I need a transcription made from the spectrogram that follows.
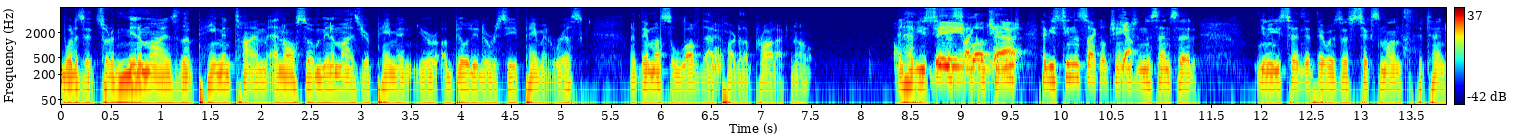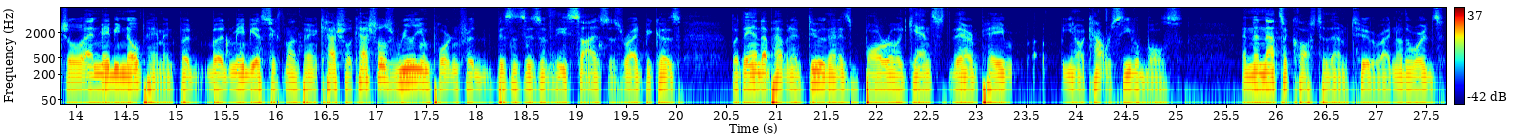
what is it? Sort of minimize the payment time and also minimize your payment, your ability to receive payment risk. Like they must love that yeah. part of the product, no? And have you seen they the cycle change? That. Have you seen the cycle change yeah. in the sense that you know you said that there was a six month potential and maybe no payment, but but maybe a six month payment cash flow. Cash flow is really important for businesses of these sizes, right? Because what they end up having to do then is borrow against their pay, you know, account receivables, and then that's a cost to them too, right? In other words,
